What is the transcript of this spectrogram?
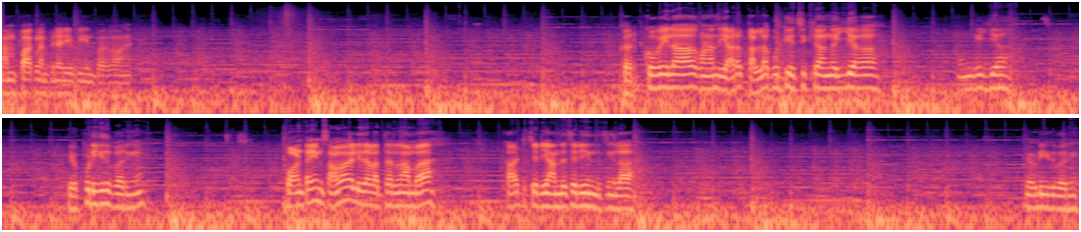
நம்ம பார்க்கலாம். பின்னாடி எப்படின்னு பார்க்கலாம். கற்கோவிலாக கொண்டாந்து யாரோ கல்லை கொட்டி வச்சுக்கிறாங்க ஐயா. அங்க ஐயா. எப்படி இருக்குது பாருங்க. போன டைம் சமவெளி தளத்தில் நம்ம காட்டு செடி அந்த செடி இருந்துச்சுங்களா? எப்படி இருக்குது பாருங்க.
